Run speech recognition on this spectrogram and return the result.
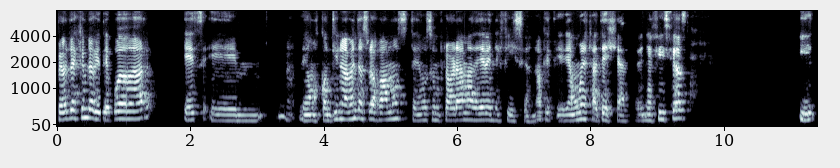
Pero otro ejemplo que te puedo dar es, eh, digamos, continuamente nosotros vamos, tenemos un programa de beneficios, ¿no? Que digamos una estrategia de beneficios y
